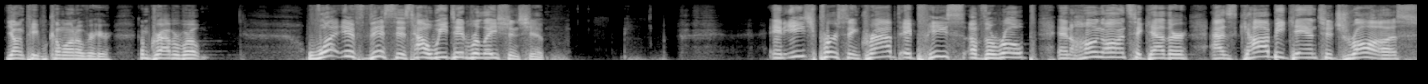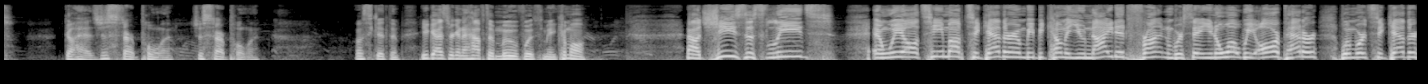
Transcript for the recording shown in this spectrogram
Young people, come on over here. Come grab a rope. What if this is how we did relationship? And each person grabbed a piece of the rope and hung on together as God began to draw us. Go ahead, just start pulling. Just start pulling. Let's get them. You guys are going to have to move with me. Come on. Now, Jesus leads and we all team up together and we become a united front and we're saying, you know what, we are better when we're together.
